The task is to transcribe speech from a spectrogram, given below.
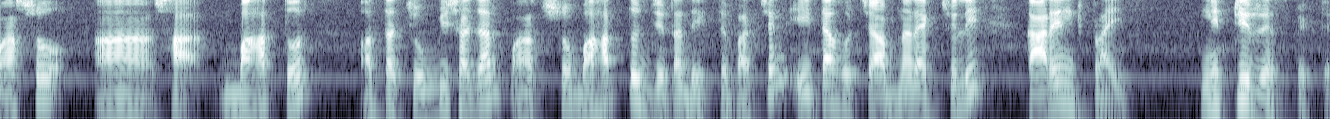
পাঁচশো বাহাত্তর, অর্থাৎ চব্বিশ হাজার পাঁচশো বাহাত্তর যেটা দেখতে পাচ্ছেন, এটা হচ্ছে আপনার অ্যাকচুয়ালি কারেন্ট প্রাইস নিফটির রেসপেক্টে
